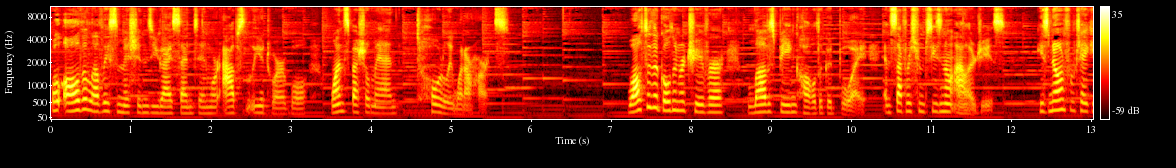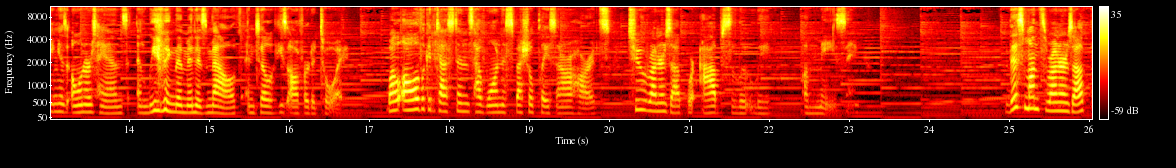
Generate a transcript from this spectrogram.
While all the lovely submissions you guys sent in were absolutely adorable, one special man totally won our hearts. Walter the Golden Retriever loves being called a good boy and suffers from seasonal allergies. He's known for taking his owner's hands and leaving them in his mouth until he's offered a toy. While all the contestants have won a special place in our hearts, two runners up were absolutely amazing. This month's runners up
